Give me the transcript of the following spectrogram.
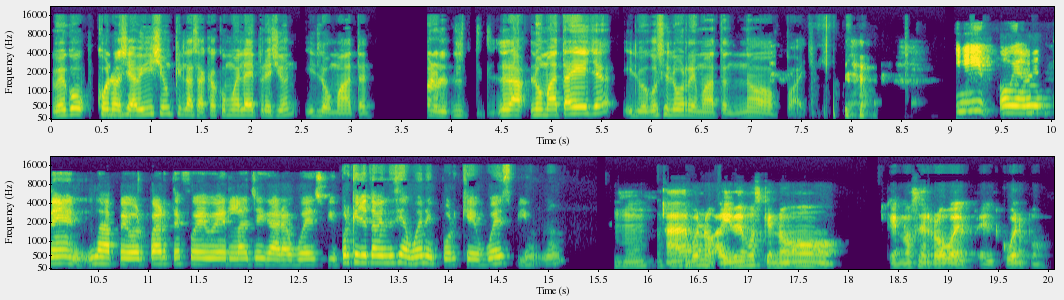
Luego conoce a Vision que la saca como de la depresión y lo matan. Bueno, la- lo mata ella y luego se lo rematan. No, pay. Y obviamente la peor parte fue verla llegar a Westview, porque yo también decía, bueno, ¿y por qué Westview, no? Ah, bueno, ahí vemos que no, que no se roba el, el cuerpo.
